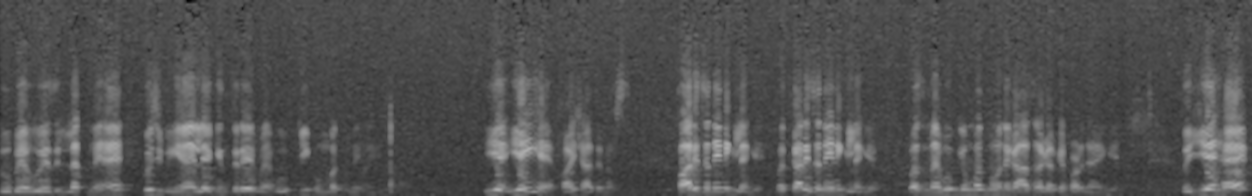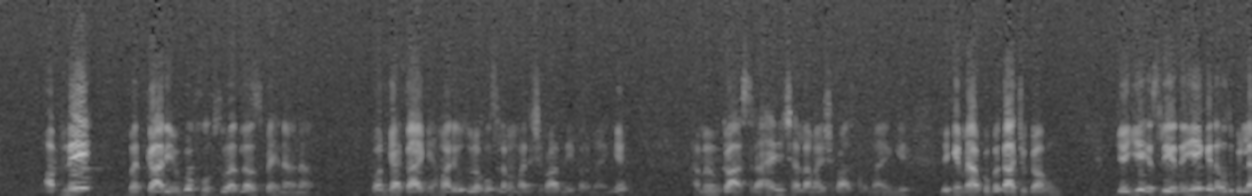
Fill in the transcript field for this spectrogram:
ڈوبے ہوئے ذلت میں ہیں، کچھ بھی ہیں، لیکن تیرے محبوب کی امت میں ہیں۔ یہ یہی ہے خواہشات نفس۔ خواری سے نہیں نکلیں گے، بدکاری سے نہیں نکلیں گے، بس محبوب کی امت میں ہونے کا آسرا کر کے پڑ جائیں گے۔ تو یہ ہے اپنے بدکاریوں کو خوبصورت لفظ پہنانا۔ کون کہتا ہے کہ ہمارے حضور وسلم ہماری شفاعت نہیں فرمائیں گے؟ ہمیں ان کا آسرا ہے، انشاءاللہ ہماری شفاعت فرمائیں گے۔ لیکن میں آپ کو بتا چکا ہوں کہ یہ اس لیے نہیں ہے کہ نوزب اللہ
